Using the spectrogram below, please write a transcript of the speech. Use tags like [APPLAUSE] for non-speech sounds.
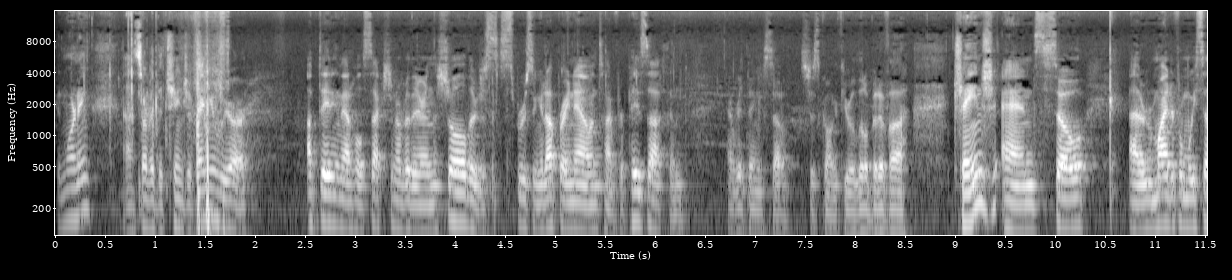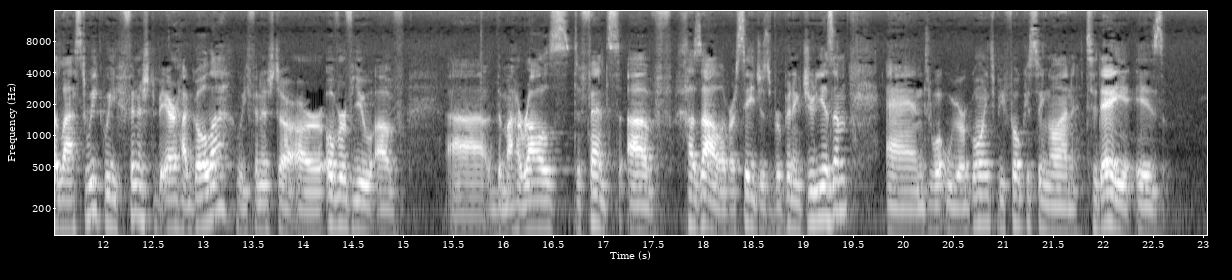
Good morning. Uh, sorry about the change of venue. We are updating that whole section over there in the shul. They're just sprucing it up right now in time for Pesach and everything. So it's just going through a little bit of a change. And so, a reminder from what we said last week, we finished Be'er Hagola. We finished our, our overview of uh, the Maharal's defense of Chazal, of our sages of Rabbinic Judaism. And what we are going to be focusing on today is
